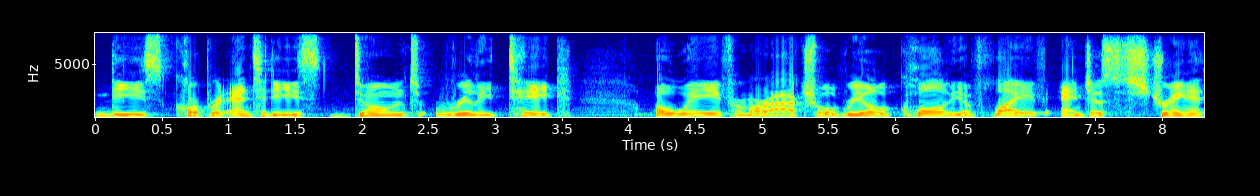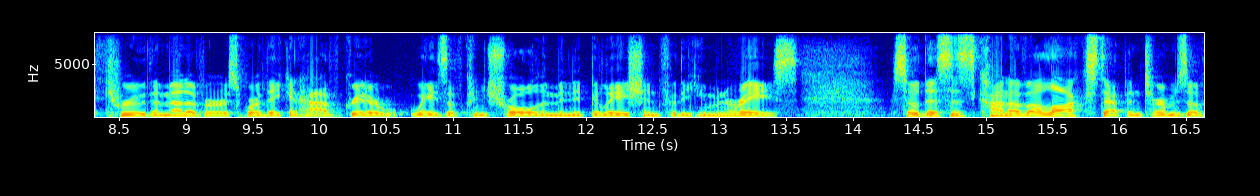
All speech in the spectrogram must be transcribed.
these corporate entities don't really take away from our actual real quality of life and just strain it through the metaverse where they can have greater ways of control and manipulation for the human race. So, this is kind of a lockstep in terms of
